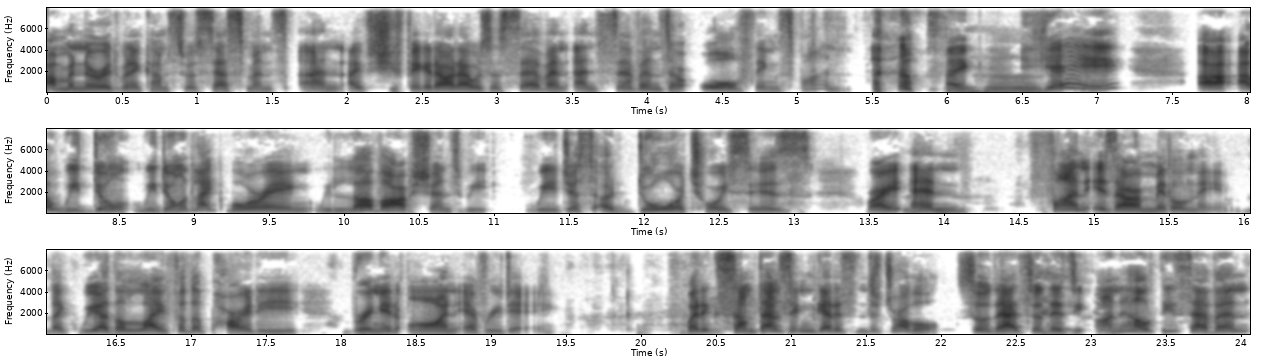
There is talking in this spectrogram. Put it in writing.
I'm a nerd when it comes to assessments, and I she figured out I was a seven, and sevens are all things fun. I was like, Mhm. yay! Uh, uh, we don't we don't like boring. We love options. We we just adore choices, right? And Mhm. fun is our middle name. Like we are the life of the party. Bring it on every day. But it, sometimes it can get us into trouble. So that's so there's the unhealthy seven,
